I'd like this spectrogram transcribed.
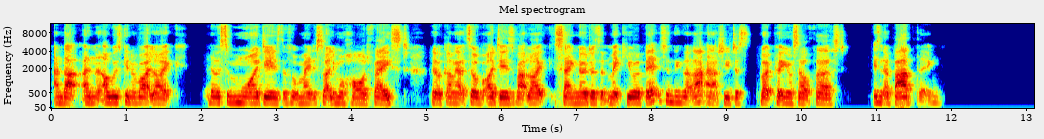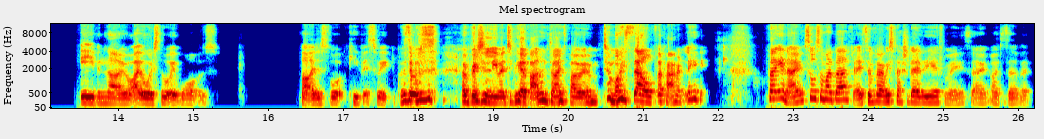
And that, and I was to write like, there were some more ideas that sort of made it slightly more hard faced. that were coming out sort of ideas about like saying no doesn't make you a bitch and things like that. And actually just like putting yourself first isn't a bad thing. Even though I always thought it was. But I just thought keep it sweet because it was originally meant to be a Valentine's poem to myself, apparently. But you know, it's also my birthday. It's a very special day of the year for me, so I deserve it.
